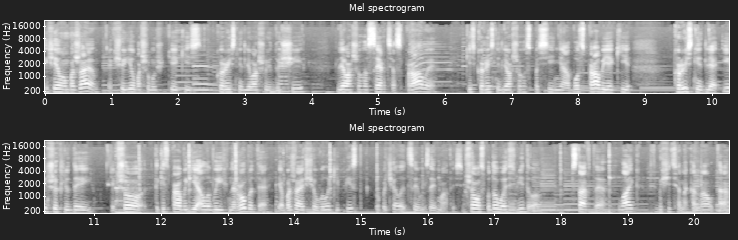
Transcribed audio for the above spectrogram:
І ще я вам бажаю, якщо є в вашому житті якісь корисні для вашої душі, для вашого серця справи, якісь корисні для вашого спасіння, або справи, які корисні для інших людей. Якщо такі справи є, але ви їх не робите, я бажаю, що Великий піст ви почали цим займатися. Якщо вам сподобалось відео, ставте лайк, підпишіться на канал та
